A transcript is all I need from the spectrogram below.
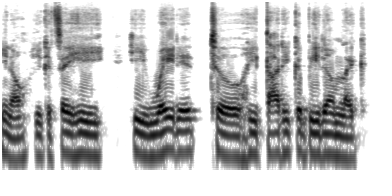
you know you could say he he waited till he thought he could beat him like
